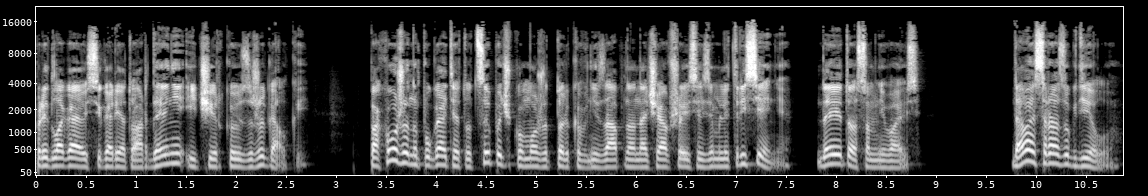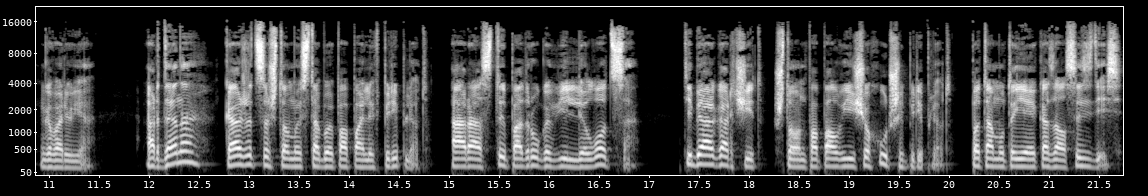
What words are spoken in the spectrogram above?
Предлагаю сигарету Ордене и чиркаю зажигалкой. Похоже, напугать эту цыпочку может только внезапно начавшееся землетрясение. Да и то сомневаюсь. «Давай сразу к делу», — говорю я. «Ордена, кажется, что мы с тобой попали в переплет. А раз ты подруга Вилли Лотса, тебя огорчит, что он попал в еще худший переплет, потому-то я и оказался здесь».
